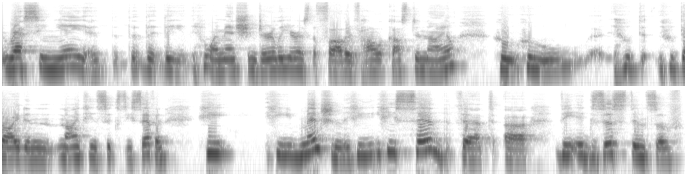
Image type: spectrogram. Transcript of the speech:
Racine, the, the, the, who I mentioned earlier as the father of Holocaust denial, who who who who died in 1967, he he mentioned he he said that uh, the existence of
